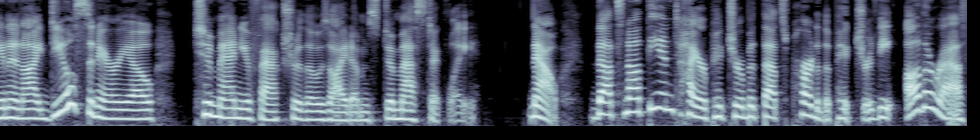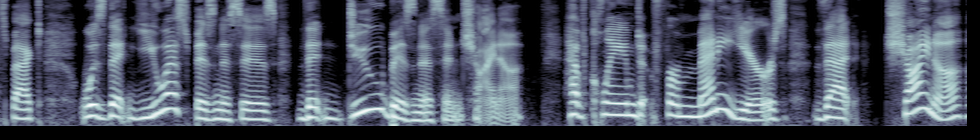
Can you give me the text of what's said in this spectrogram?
in an ideal scenario, to manufacture those items domestically. Now, that's not the entire picture, but that's part of the picture. The other aspect was that U.S. businesses that do business in China have claimed for many years that China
